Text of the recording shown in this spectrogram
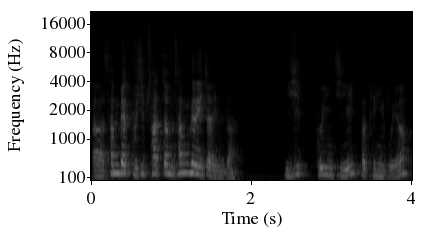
아, 394.3g짜리입니다. 29인치 커팅이고요.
